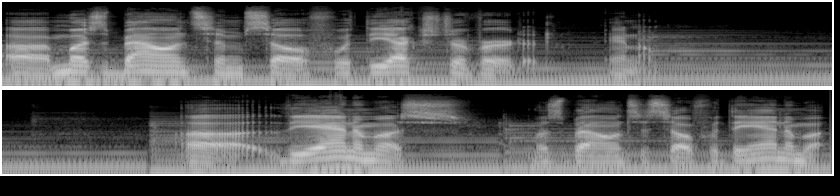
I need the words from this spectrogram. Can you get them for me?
uh, must balance himself with the extroverted you know. Uh, the animus must balance itself with the anima.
